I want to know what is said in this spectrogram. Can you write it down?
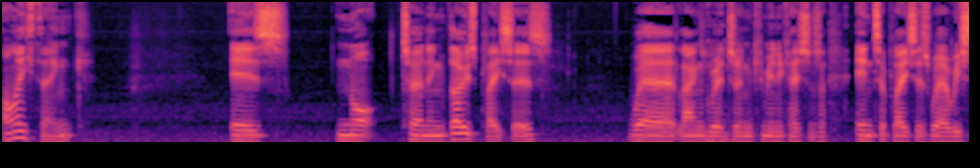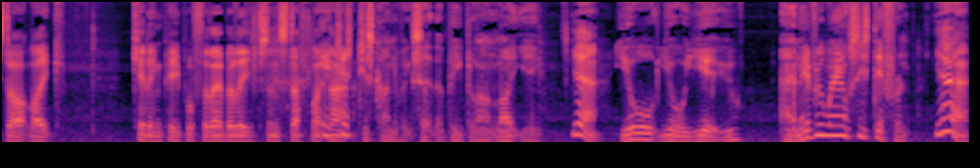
I think, is not turning those places where language Mm. and communications are into places where we start like killing people for their beliefs and stuff like yeah, that. just just kind of accept that people aren't like you. yeah, You're you're you, and everyone else is different. yeah,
